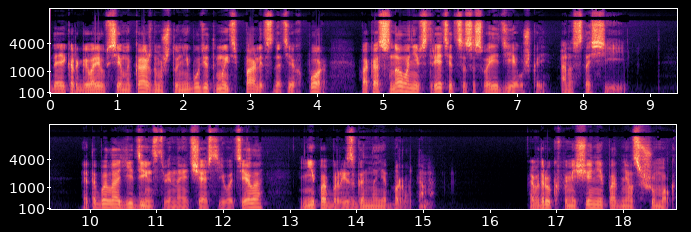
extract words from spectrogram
Дейкер говорил всем и каждому, что не будет мыть палец до тех пор, пока снова не встретится со своей девушкой, Анастасией. Это была единственная часть его тела, не побрызганная брутом. Вдруг в помещении поднялся шумок.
